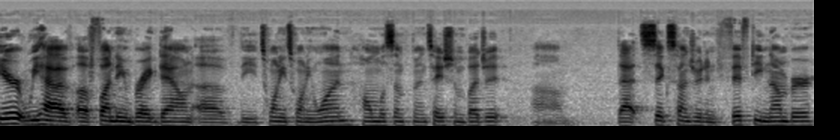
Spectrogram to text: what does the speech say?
here we have a funding breakdown of the 2021 homeless implementation budget. Um, that 650 number,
